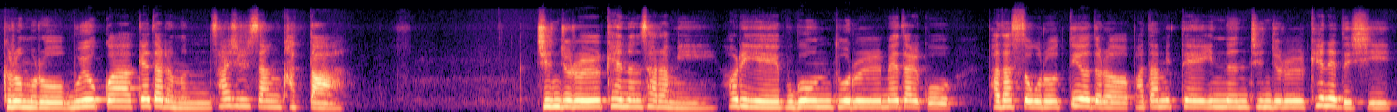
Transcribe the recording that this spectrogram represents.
그러므로 무욕과 깨달음은 사실상 같다. 진주를 캐는 사람이 허리에 무거운 돌을 매달고 바닷속으로 뛰어들어 바다 밑에 있는 진주를 캐내듯이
